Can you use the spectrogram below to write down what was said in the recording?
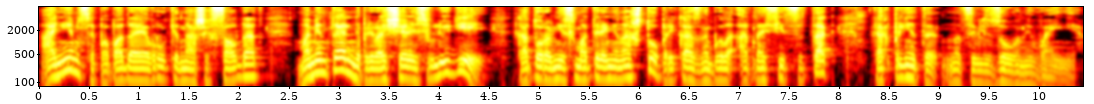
а немцы, попадая в руки наших солдат, моментально превращались в людей, которым, несмотря ни на что, приказано было относиться так, как принято на цивилизованной войне.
